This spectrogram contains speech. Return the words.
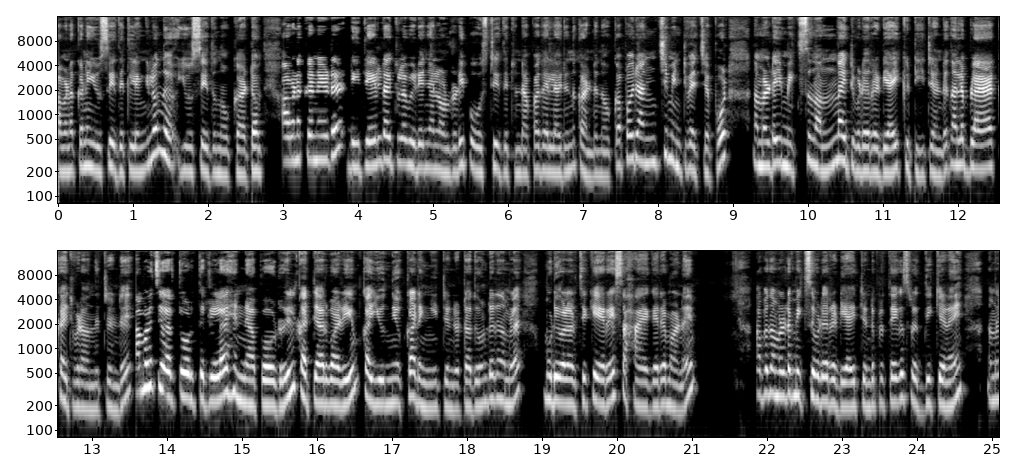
ആവണക്കെണ്ണ യൂസ് ചെയ്തിട്ടില്ലെങ്കിൽ ഒന്ന് യൂസ് ചെയ്ത് നോക്കുക കേട്ടോ. ആവണക്കെണ്ണയുടെ ഡീറ്റെയിൽഡ് ആയിട്ടുള്ള വീഡിയോ ഞാൻ ഓൾറെഡി പോസ്റ്റ് ചെയ്തിട്ടുണ്ട്. അപ്പോൾ അതെല്ലാവരും ഒന്ന് കണ്ടു നോക്കുക അപ്പോൾ ഒരു അഞ്ച് മിനിറ്റ് വെച്ചപ്പോൾ നമ്മളുടെ ഈ മിക്സ് നന്നായിട്ട് ഇവിടെ റെഡിയായി കിട്ടിയിട്ടുണ്ട്. നല്ല ബ്ലാക്ക് ആയിട്ട് ഇവിടെ വന്നിട്ടുണ്ട്. നമ്മൾ ചേർത്ത് കൊടുത്തിട്ടുള്ള ഹെന്ന പൗഡറിൽ കറ്റാർ വാഴയും കയ്യൂന്നിയും ഒക്കെ അടങ്ങിയിട്ടുണ്ട് കേട്ടോ. അതുകൊണ്ട് തന്നെ നമ്മളെ മുടി വളർച്ചയ്ക്ക് ഏറെ സഹായകരമാണ്. അപ്പോൾ നമ്മളുടെ മിക്സ് ഇവിടെ റെഡി ആയിട്ടുണ്ട്. പ്രത്യേകം ശ്രദ്ധിക്കണേ. നമ്മൾ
